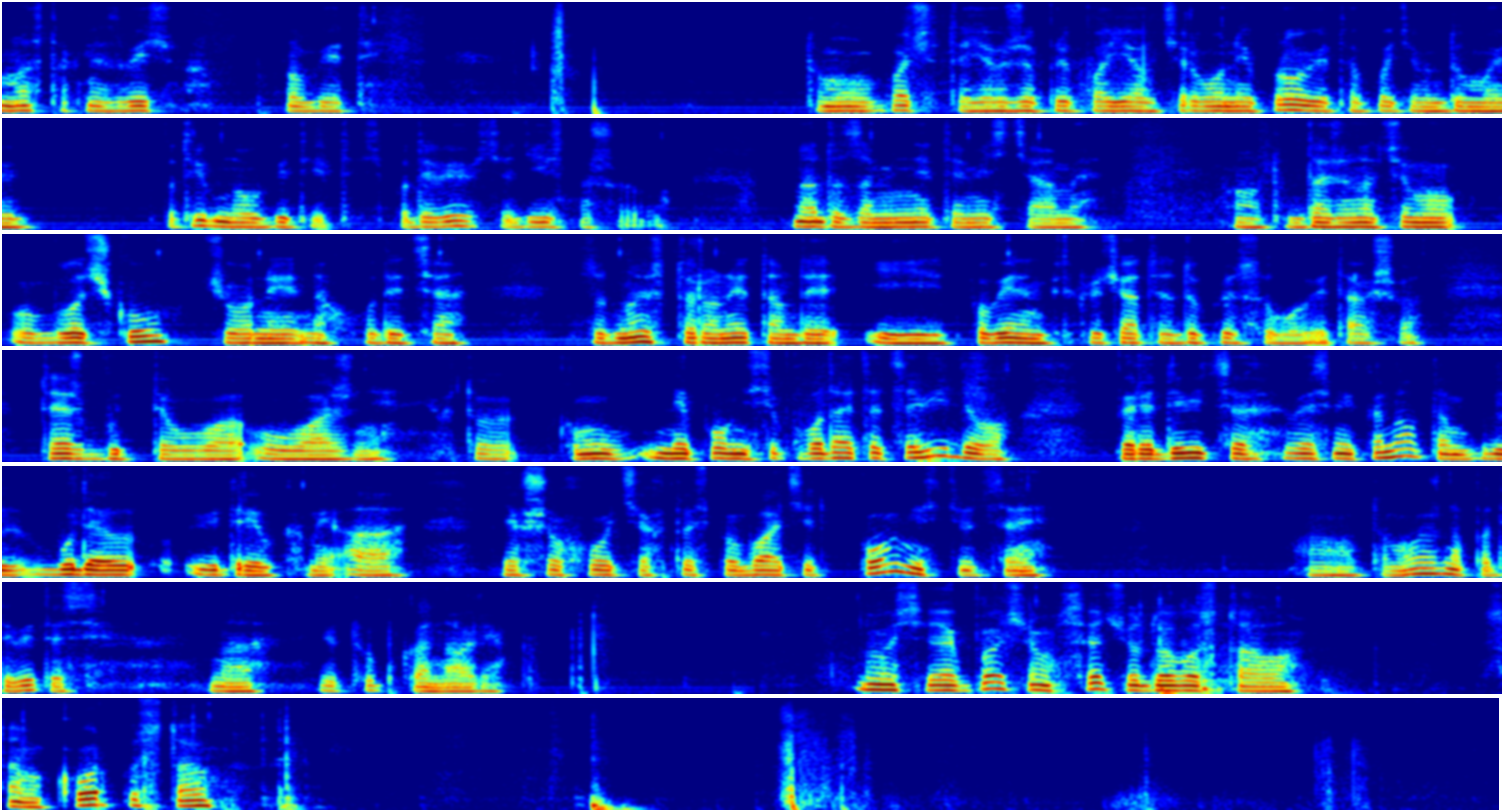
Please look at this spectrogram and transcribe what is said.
У нас так незвично робити. Тому, бачите, я вже припаяв червоний провід, а потім думаю, потрібно обідитись. Подивився, дійсно, що треба замінити місцями. О, тут навіть на цьому блочку чорний знаходиться з одної сторони, там, де і повинен підключатись до плюсової. Так що теж будьте уважні. Хто кому не повністю попадається це відео, передивіться весь мій канал, там буде відривками. А якщо хоче хтось побачить повністю це, то можна подивитись на YouTube каналі. Ну, ось як бачимо, все чудово стало. Сам корпус став.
